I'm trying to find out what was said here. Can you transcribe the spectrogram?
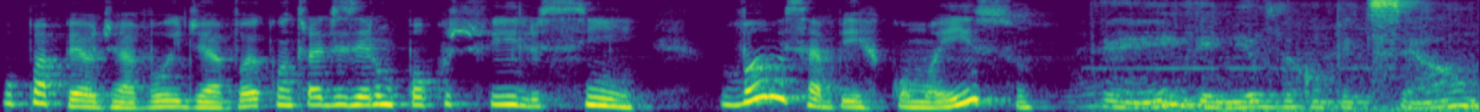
O papel de avô e de avó é contradizer um pouco os filhos, sim. Vamos saber como é isso? Tem, tem medo da competição,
